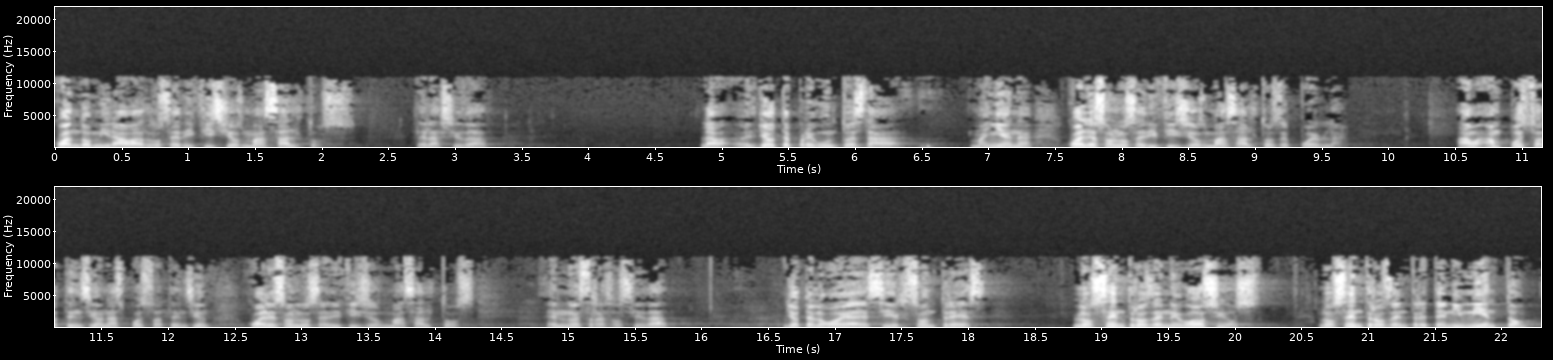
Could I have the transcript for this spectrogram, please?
cuando mirabas los edificios más altos de la ciudad. yo te pregunto esta mañana, ¿cuáles son los edificios más altos de Puebla? ¿Han, puesto atención? ¿Has puesto atención? ¿Cuáles son los edificios más altos en nuestra sociedad? Yo te lo voy a decir, son tres. Los centros de negocios, los centros de entretenimiento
